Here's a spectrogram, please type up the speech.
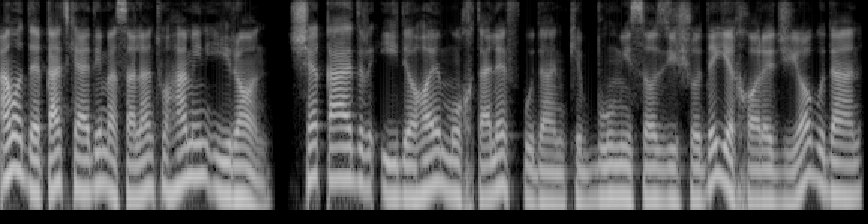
اما دقت کردی مثلا تو همین ایران چقدر ایده های مختلف بودن که بومی سازی شده ی خارجی ها بودن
